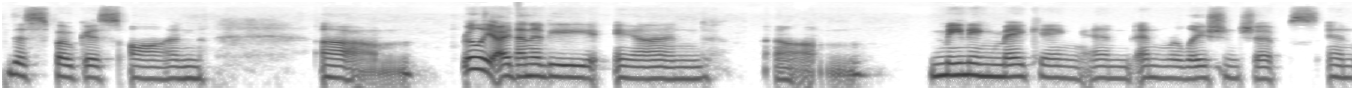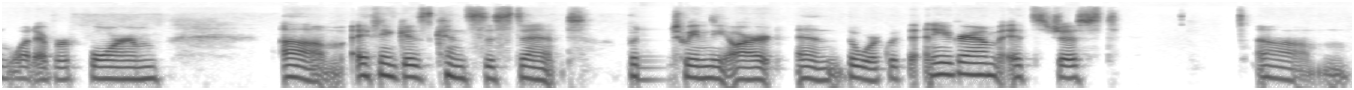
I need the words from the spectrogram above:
this focus on um, really identity and um, meaning making and and relationships in whatever form um, I think is consistent between the art and the work with the Enneagram. It's just um,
